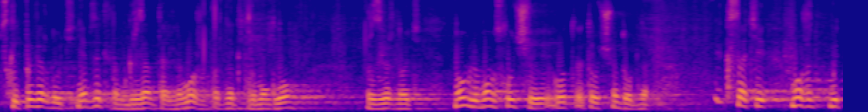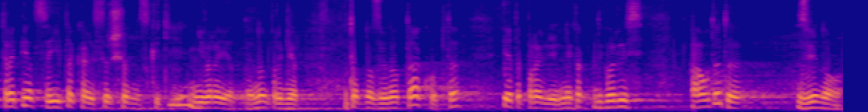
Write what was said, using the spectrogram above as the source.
сказать, повернуть, не обязательно горизонтально, можно под некоторым углом развернуть. Но в любом случае, вот это очень удобно. Кстати, может быть трапеция и такая совершенно, так сказать, невероятная. Ну, например, вот одно звено так вот, да, это параллельно, как мы договорились, а вот это звено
